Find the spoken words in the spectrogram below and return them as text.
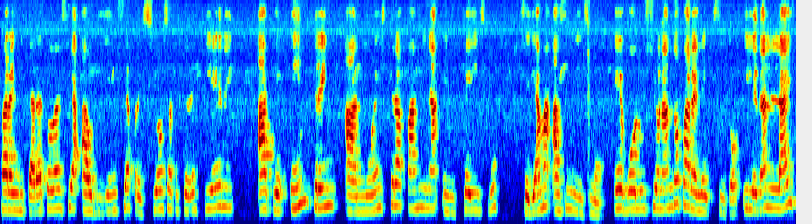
para invitar a toda esa audiencia preciosa que ustedes tienen a que entren a nuestra página en Facebook. Se llama así mismo, Evolucionando para el Éxito, y le dan like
